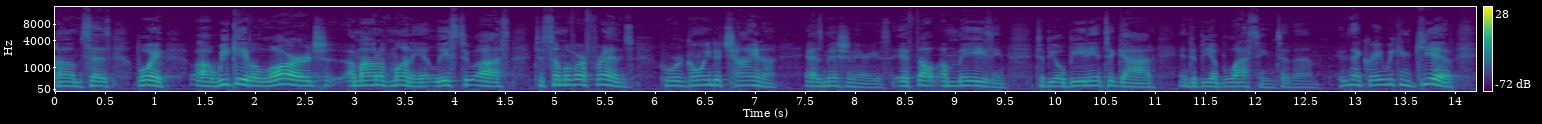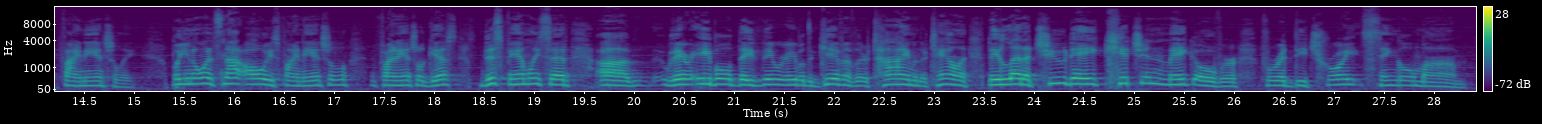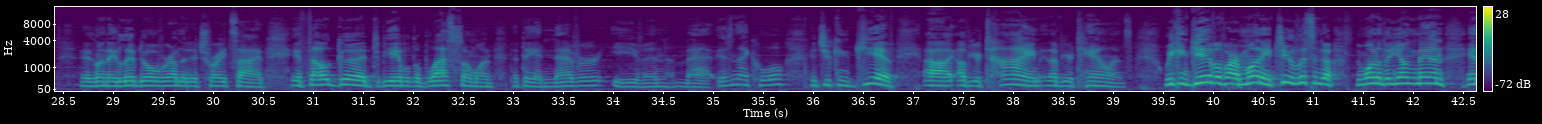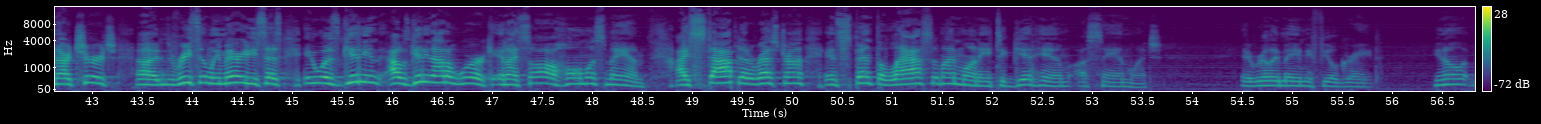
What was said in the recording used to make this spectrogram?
um, says, boy, uh, we gave a large amount of money, at least to us, to some of our friends who are going to China as missionaries. It felt amazing to be obedient to God and to be a blessing to them. Isn't that great? We can give financially. But you know what? It's not always financial financial gifts. This family said uh, they were able they, they were able to give of their time and their talent. They led a two day kitchen makeover for a Detroit single mom when they lived over on the Detroit side. It felt good to be able to bless someone that they had never even met. Isn't that cool? That you can give uh, of your time and of your talents. We can give of our money too. Listen to one of the young men in our church, uh, recently married. He says, "It was getting. I was getting out of work and I saw a homeless man. I stopped at a restaurant and spent the last of my money to get him a sandwich. It really made me feel great. You know,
